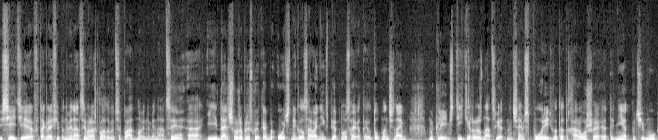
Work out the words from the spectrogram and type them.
Все эти фотографии по номинациям раскладываются по одной номинации, а, и дальше уже происходит как бы очное голосование экспертного совета. И вот тут мы начинаем, мы клеим стикеры разноцветные, начинаем спорить, вот это хорошее, это нет, почему.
